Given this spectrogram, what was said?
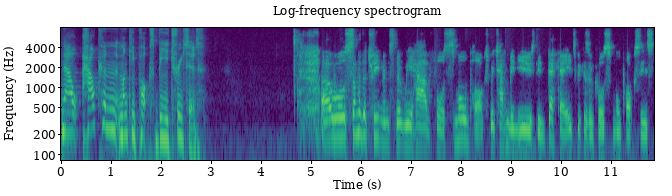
Now, how can monkeypox be treated? Uh, well, some of the treatments that we have for smallpox, which haven't been used in decades because, of course, smallpox is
